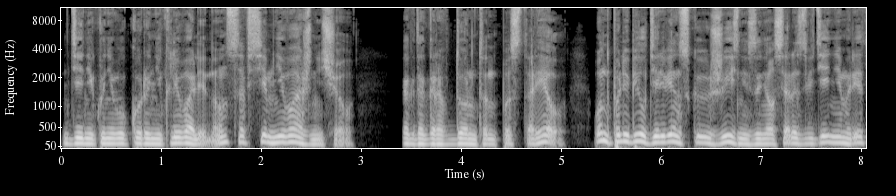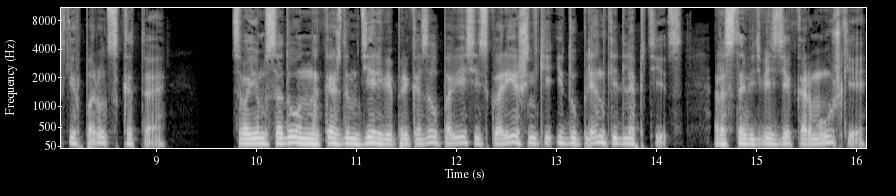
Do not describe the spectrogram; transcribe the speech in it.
Денег у него куры не клевали, но он совсем не важничал. Когда граф Дорнтон постарел, он полюбил деревенскую жизнь и занялся разведением редких пород скота. В своем саду он на каждом дереве приказал повесить скворечники и дуплянки для птиц, расставить везде кормушки,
